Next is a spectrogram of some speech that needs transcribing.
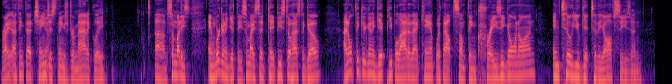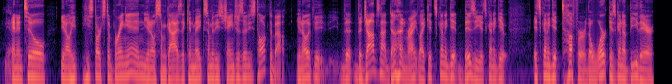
right? I think that changes things dramatically. Um, somebody's, and we're going to get these. Somebody said KP still has to go. I don't think you're going to get people out of that camp without something crazy going on until you get to the off season, Yeah. and until you know he he starts to bring in you know some guys that can make some of these changes that he's talked about. You know, if the the job's not done, right? Like it's going to get busy. It's going to get it's going to get tougher. The work is going to be there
